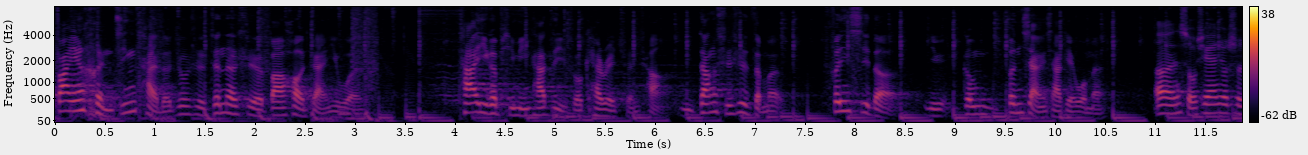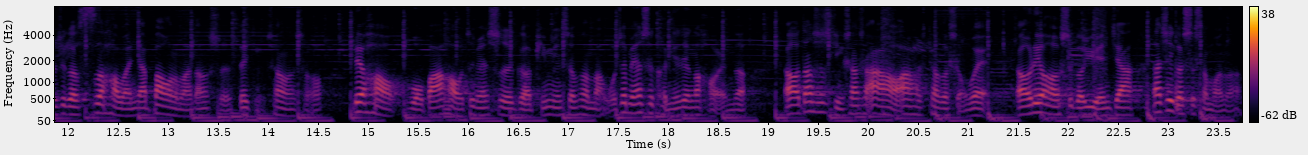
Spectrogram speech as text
发言很精彩的，就是真的是八号展一文，他一个平民，他自己说 carry 全场，你当时是怎么分析的？你跟分享一下给我们。嗯，首先就是这个四号玩家爆了嘛，当时在井上的时候，六号我八号这边是个平民身份嘛，我这边是肯定认个好人的。然后当时井上是二号，二号跳个神位，然后六号是个预言家，那这个是什么呢？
